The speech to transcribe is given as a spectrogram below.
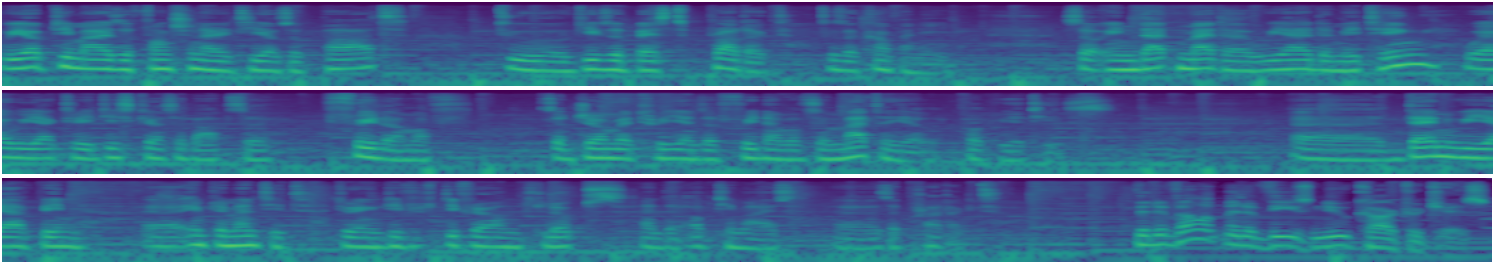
we optimize the functionality of the part to give the best product to the company. So in that matter, we had a meeting where we actually discussed about the freedom of the geometry and the freedom of the material properties. Uh, then we have been uh, implemented during diff different loops and optimize uh, the product. The development of these new cartridges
